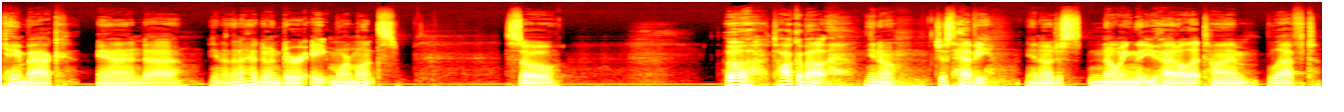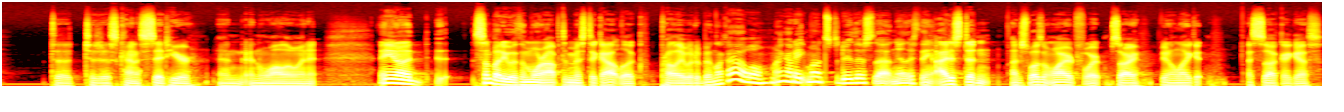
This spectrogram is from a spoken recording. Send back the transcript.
came back and uh, you know then i had to endure eight more months. So uh, talk about you know just heavy you know just knowing that you had all that time left to to just kind of sit here and and wallow in it. And you know somebody with a more optimistic outlook probably would have been like oh well i got eight months to do this that and the other thing. I just didn't. I just wasn't wired for it. Sorry if you don't like it. I suck i guess.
